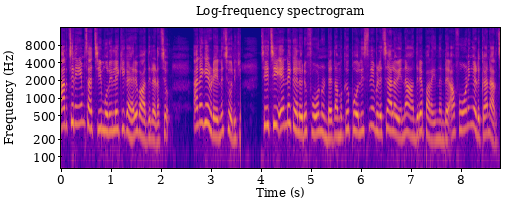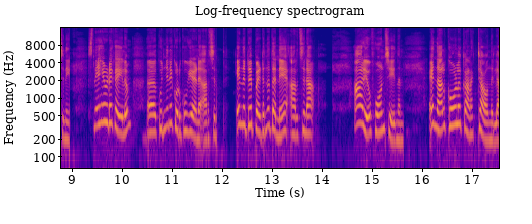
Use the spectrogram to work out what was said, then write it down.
അർച്ചനയും സച്ചിയും മുറിയിലേക്ക് കയറി വാതിലടച്ചു. അനഘ എവിടെയെന്ന് ചോദിക്കും. ചേച്ചി എന്റെ കയ്യിൽ ഒരു ഫോൺ ഉണ്ട് നമുക്ക് പോലീസിനെ വിളിച്ചാലോ എന്ന് ആതിര പറയുന്നുണ്ട്. ആ ഫോണിങ് എടുക്കാൻ അർച്ചനയും സ്നേഹയുടെ കയ്യിലും കുഞ്ഞിനെ കൊടുക്കുകയാണ് അർച്ചന. എന്നിട്ട് പെട്ടെന്ന് തന്നെ അർച്ചന ആരെയോ ഫോൺ ചെയ്യുന്നുണ്ട്. എന്നാൽ കോൾ കണക്റ്റ് ആവുന്നില്ല.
